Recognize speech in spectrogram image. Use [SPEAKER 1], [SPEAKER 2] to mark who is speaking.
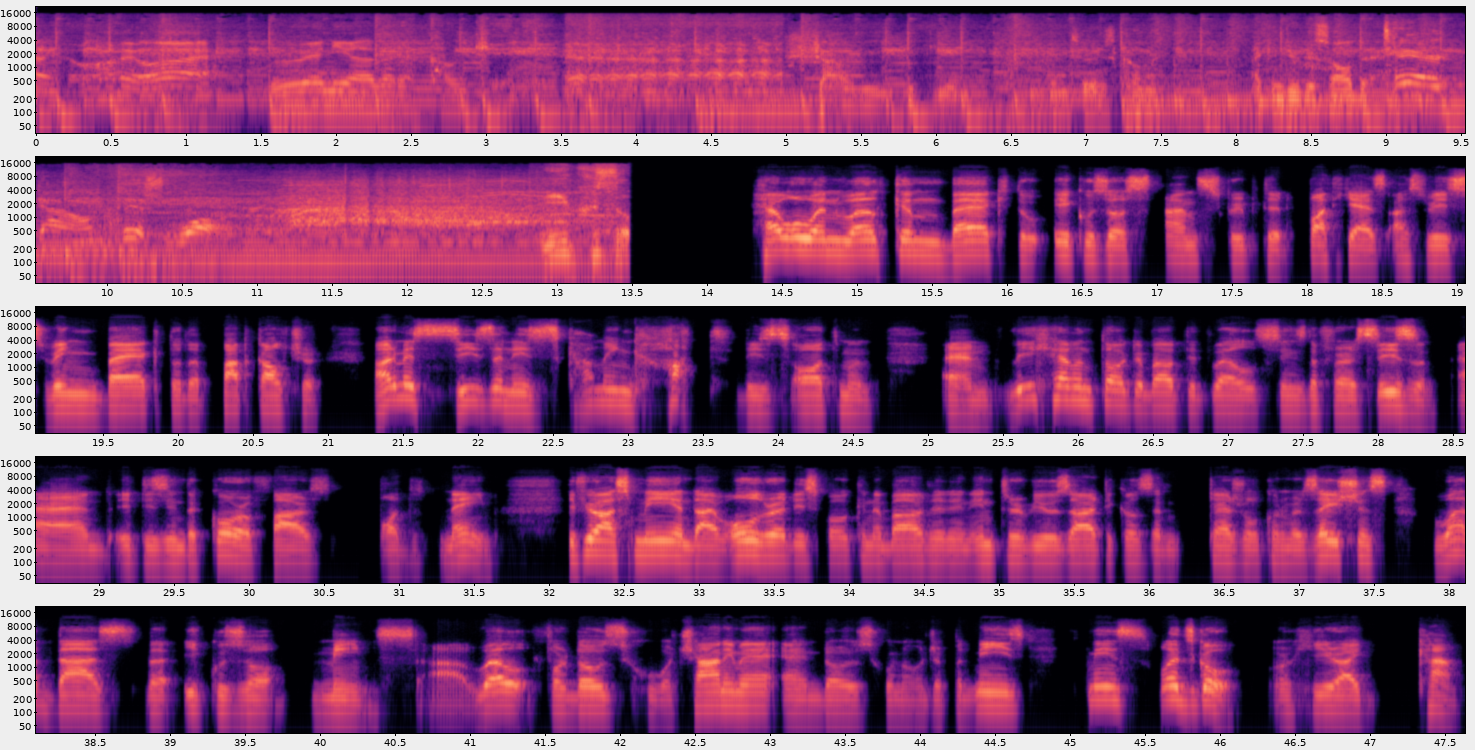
[SPEAKER 1] おいおい上に上がりゃ関係ね
[SPEAKER 2] Shall we begin? Winter is coming.
[SPEAKER 3] I can do this all day.
[SPEAKER 4] Tear down this wall.
[SPEAKER 1] え行くぞ
[SPEAKER 5] Hello and welcome back to Ikuzo's Unscripted podcast as we swing back to the pop culture. Anime season is coming hot this autumn, and we haven't talked about it well since the first season, and it is in the core of our pod name. If you ask me, and I've already spoken about it in interviews, articles, and casual conversations, what does the Ikuzo means? Uh, well, for those who watch anime and those who know Japanese, it means let's go or here I come.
